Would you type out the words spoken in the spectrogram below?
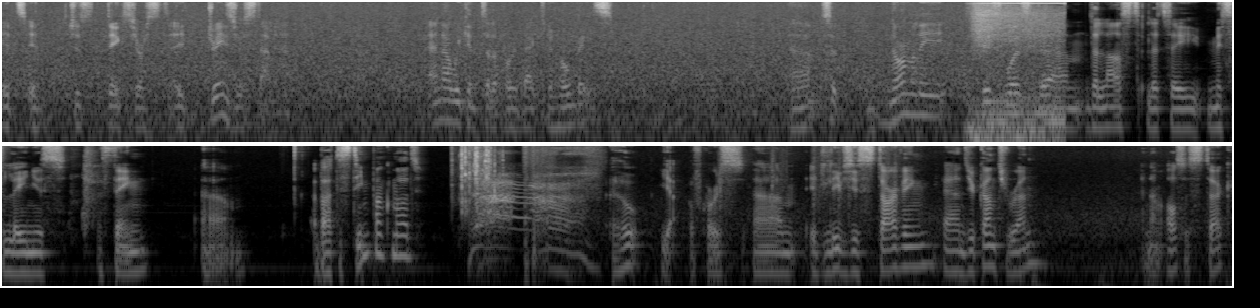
It's it just takes your it drains your stamina. And now we can teleport back to the home base. Um, so normally this was the um, the last, let's say, miscellaneous thing um, about the steampunk mod. Oh, yeah, of course. Um, it leaves you starving and you can't run. And I'm also stuck.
